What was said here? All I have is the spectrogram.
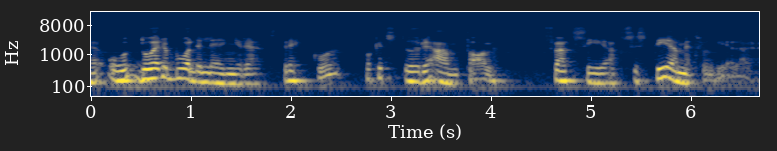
Eh, och då är det både längre sträckor och ett större antal för att se att systemet fungerar.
